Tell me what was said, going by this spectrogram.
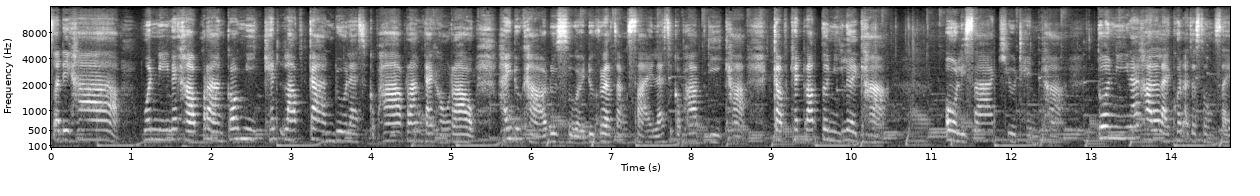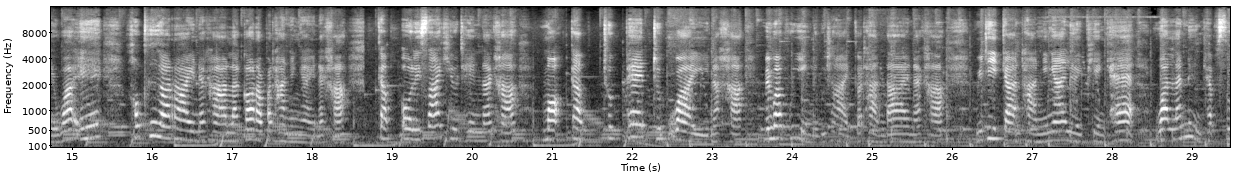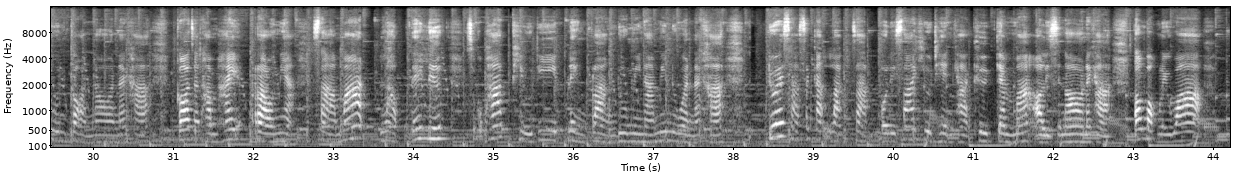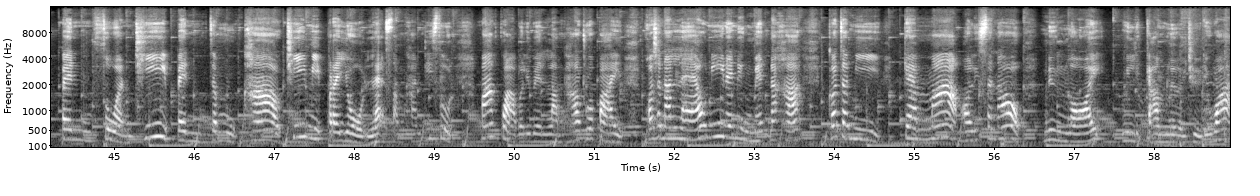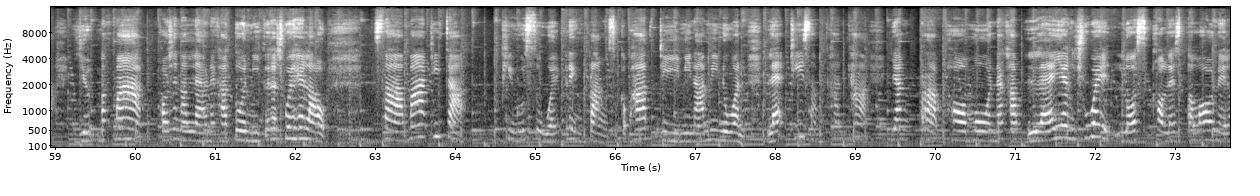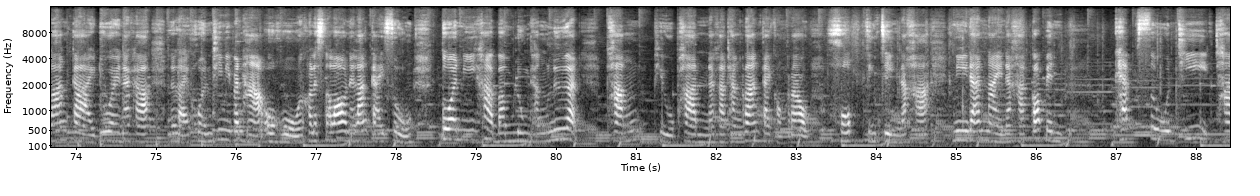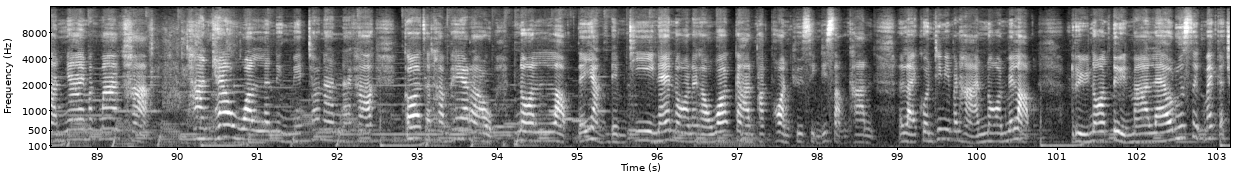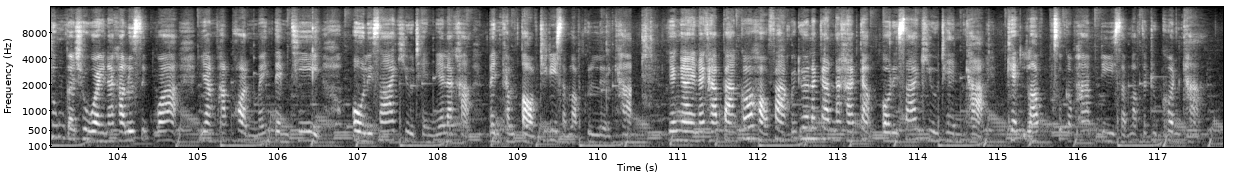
สวัสดีค่ะ วันนี้นะคะปรางก็มีเคล็ดลับการดูแลสุขภาพร่างกายของเรา ให้ดูขาวดูสวยดูกระจ่างใสและสุขภาพดีค่ะ กับเคล็ดลับตัวนี้เลยค่ะโอลิซา Q10 ค่ะ ตัวนี้นะคะหลายๆคนอาจจะสงสัยว่า เอ๊ะเขาคืออะไรนะคะ แล้วก็รับประทานยังไงนะคะ กับโอลิซา Q10 นะคะ เหมาะกับ ทุกเพศทุกวัยนะคะ ไม่ว่าผู้หญิงหรือผู้ชายก็ทานได้นะคะ วิธีการทานง่ายๆเลยเพียงแค่วันละ 1 แคปซูลก่อนนอนนะคะ ก็จะทำให้เราเนี่ยสามารถหลับได้ลึกสุขภาพผิวดีเปล่งปลั่งดูมีน้ำมีนวลนะคะด้วยสารสกัดหลักจากโอลิซา Q10 ค่ะ คือแกมมาออริจินอลนะคะ ต้องบอกเลยว่า เป็นส่วนที่เป็นจมูกข้าวที่มีประโยชน์และสำคัญที่สุดมากกว่าบริเวณลำข้าวทั่วไป เพราะฉะนั้นแล้วนี่ใน 1 เม็ดนะคะ ก็จะมีแกมมาออริจินอล100 มิลลิกรัมเลยถือได้ว่าเยอะมากๆ เพราะฉะนั้นแล้วนะคะ ตัวนี้ก็จะช่วยให้เราสามารถที่จะ ผิวสวยเปล่งปลั่งสุขภาพดีมีน้ำมีนวลและที่สำคัญค่ะ ยังปรับฮอร์โมนนะคะและยังช่วยลดคอเลสเตอรอลในร่างกายด้วยนะคะหลายๆคนที่มีปัญหาโอ้โหคอเลสเตอรอลในร่างกายสูง ตัวนี้ค่ะบำรุงทั้งเลือดทั้งผิวพรรณนะคะ ทั้งร่างกายของเราครบจริงๆนะคะ นี่ด้านในนะคะก็เป็น แคปซูลที่ทานง่ายมากๆค่ะ ทานแค่วันละ 1 เม็ดเท่านั้นนะคะ ก็จะทำให้เรานอนหลับได้อย่างเต็มที่แน่นอนนะคะ ว่าการพักผ่อนคือสิ่งที่สำคัญ หลายๆคนที่มีปัญหานอนไม่หลับ หรือนอนตื่นมาแล้วรู้สึกไม่กระชุ่มกระชวยนะคะ รู้สึกว่ายังพักผ่อนไม่เต็มที่โอลิซ่าคิวเทนเนี่ยแหละค่ะ เป็นคำตอบที่ดีสำหรับคุณเลยค่ะ ยังไงนะคะปางก็ขอฝากไว้ด้วยละกันนะคะ กับโอลิซ่าคิวเทนค่ะ เคล็ดลับสุขภาพดีสำหรับทุกคนค่ะ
